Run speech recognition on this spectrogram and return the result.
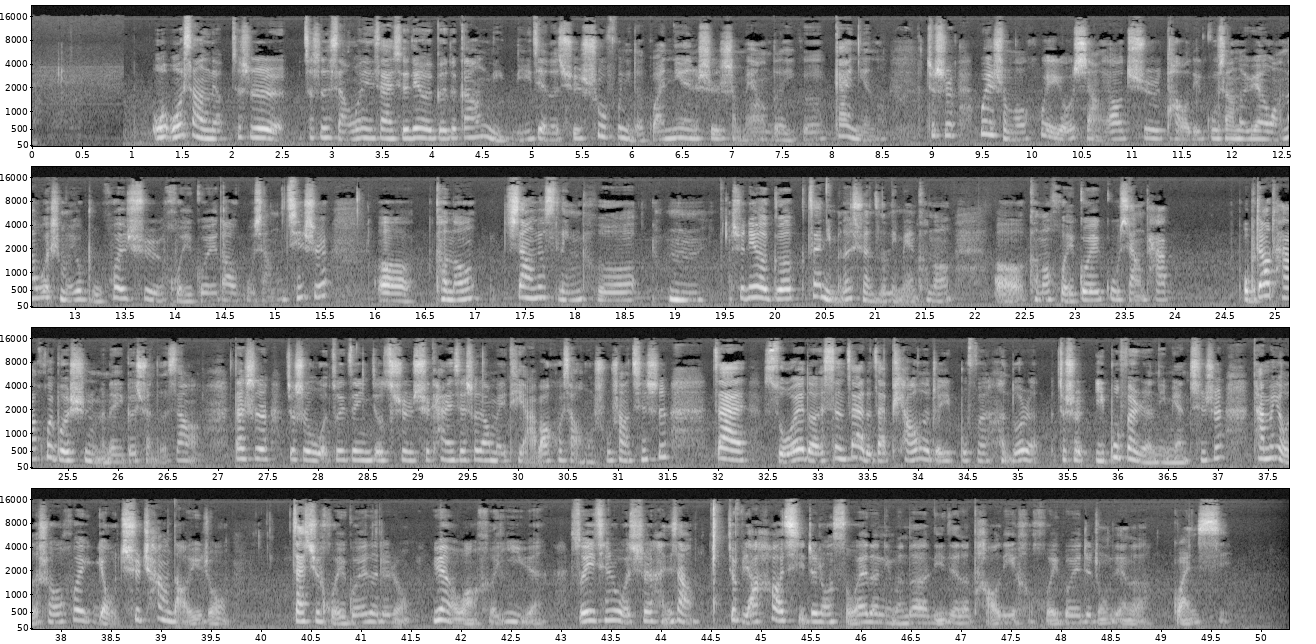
我我想聊，就是就是想问一下薛定伟哥，就刚刚你理解的去束缚你的观念是什么样的一个概念呢？就是为什么会有想要去逃离故乡的愿望？那为什么又不会去回归到故乡呢？其实，呃，可能像六四零和嗯薛定谔哥在你们的选择里面，可能呃可能回归故乡，他。我不知道它会不会是你们的一个选择项，但是就是我最近就是去看一些社交媒体啊，包括小红书上，其实，在所谓的现在的在飘的这一部分，很多人就是一部分人里面，其实他们有的时候会有去倡导一种再去回归的这种愿望和意愿，所以其实我是很想就比较好奇这种所谓的你们的理解的逃离和回归这中间的关系。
